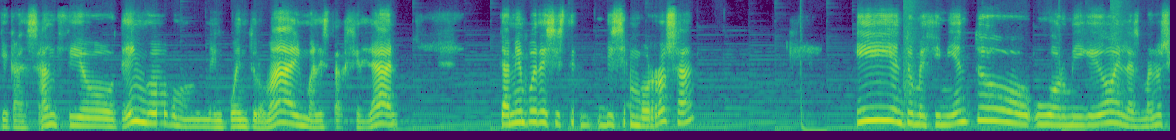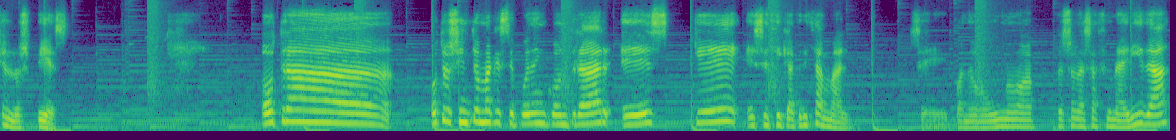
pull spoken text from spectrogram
qué cansancio tengo, me encuentro mal, malestar general. También puede existir visión borrosa y entumecimiento u hormigueo en las manos y en los pies. Otra, otro síntoma que se puede encontrar es que se cicatriza mal cuando una persona se hace una herida,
